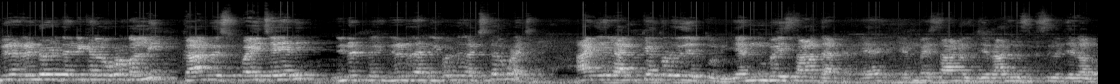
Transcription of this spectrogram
నిన్న రెండో విడత ఎన్నికల్లో కూడా మళ్ళీ కాంగ్రెస్ పై చేయని నిన్న నిన్న దాన్ని ఇబ్బంది ఖచ్చితంగా కూడా వచ్చింది ఆయన ఇలా అంకెతో చెప్తుంది ఎనభై స్థానం దాట ఏ- ఎనభై స్థానాలు రాజన్న సిరిసిల్ల జిల్లాలో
